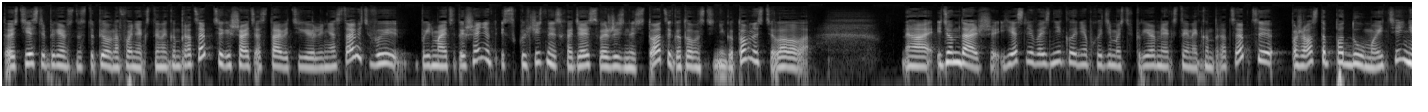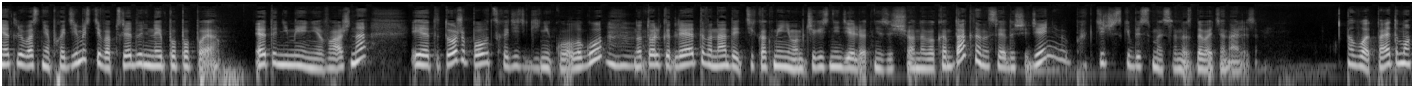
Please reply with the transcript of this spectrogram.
То есть, если беременность наступила на фоне экстренной контрацепции, решать, оставить ее или не оставить, вы принимаете это решение исключительно исходя из своей жизненной ситуации, готовности, неготовности, ла-ла-ла. А, Идем дальше. Если возникла необходимость в приеме экстренной контрацепции, пожалуйста, подумайте, нет ли у вас необходимости в обследовании на ИППП. Это не менее важно, и это тоже повод сходить к гинекологу, Мгм. но только для этого надо идти как минимум через неделю от незащищенного контакта, на следующий день практически бессмысленно сдавать анализы. Вот, поэтому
